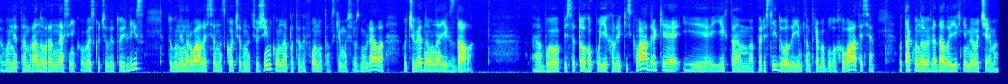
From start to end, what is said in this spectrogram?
вони там рано ранесенько вискочили в той ліс, то вони нарвалися, наскочили на цю жінку, вона по телефону там з кимось розмовляла. Очевидно, вона їх здала. Бо після того поїхали якісь квадрики, і їх там переслідували, їм там треба було ховатися. Отак воно виглядало їхніми очима.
